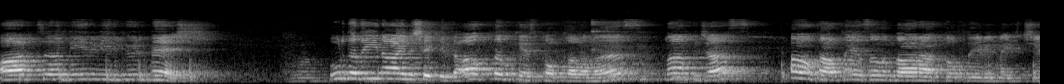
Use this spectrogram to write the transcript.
artı 1,5. Burada da yine aynı şekilde altta bu kez toplamamız. Ne yapacağız? Alt alta yazalım daha rahat toplayabilmek için.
